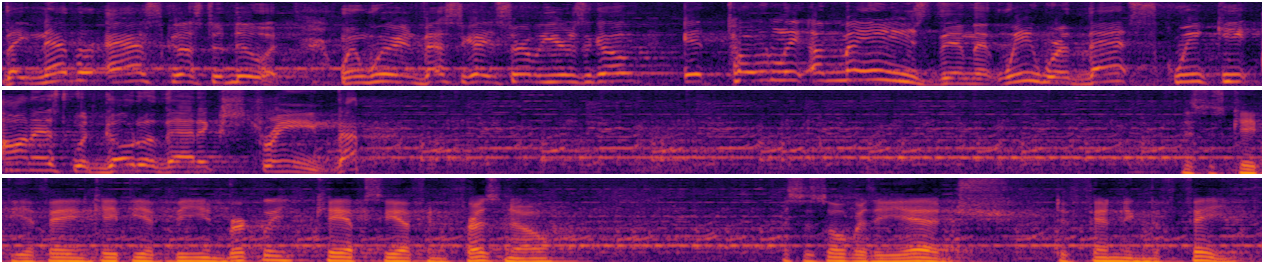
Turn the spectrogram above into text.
They never asked us to do it. When we were investigating several years ago, it totally amazed them that we were that squeaky honest would go to that extreme. That- This is KPFA and KPFB in Berkeley, KFCF in Fresno. This is Over the Edge, defending the faith.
